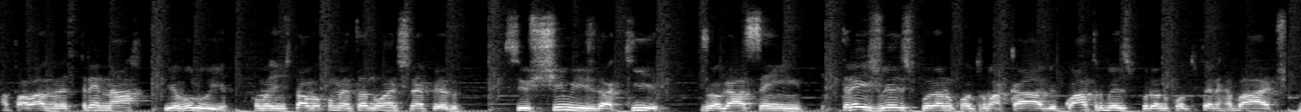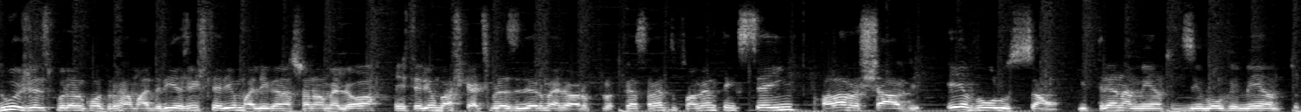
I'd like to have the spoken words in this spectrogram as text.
A palavra é treinar e evoluir. Como a gente estava comentando antes, né, Pedro? Se os times daqui jogassem três vezes por ano contra o Maccabi, quatro vezes por ano contra o Fenerbahçe, duas vezes por ano contra o Real Madrid, a gente teria uma Liga Nacional melhor, a gente teria um basquete brasileiro melhor. O pensamento do Flamengo tem que ser em palavra-chave, evolução e treinamento, desenvolvimento,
